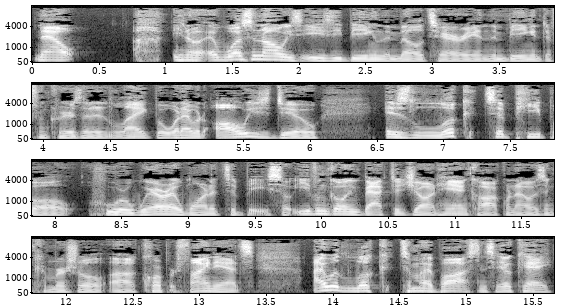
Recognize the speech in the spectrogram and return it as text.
Now, you know, it wasn't always easy being in the military and then being in different careers that I didn't like. But what I would always do is look to people who were where I wanted to be. So even going back to John Hancock when I was in commercial uh, corporate finance, I would look to my boss and say, okay,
